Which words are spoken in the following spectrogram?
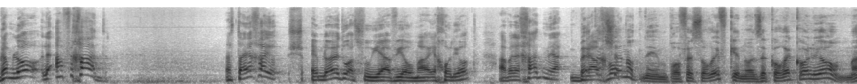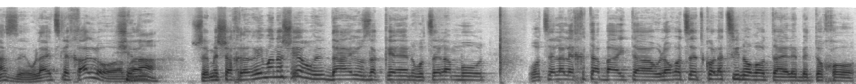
גם לא לאף אחד. אז תאר לך, הם לא ידעו אז שהוא יהיה אבי האומה, יכול להיות, אבל אחד מה... בטח מהאבות- שנותנים, פרופסור ריפקין, זה קורה כל יום. מה זה? אולי אצלך לא, אבל... שמה? שמשחררים אנשים, הוא די, הוא זקן, הוא רוצה למות, רוצה ללכת הביתה, הוא לא רוצה את כל הצינורות האלה בתוכו.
